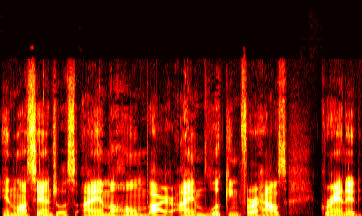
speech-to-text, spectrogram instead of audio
in Los Angeles. I am a home buyer. I am looking for a house. Granted,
